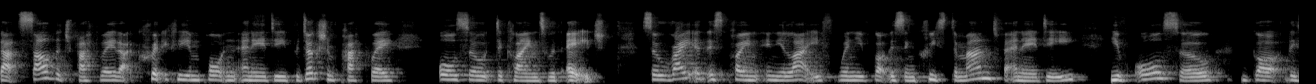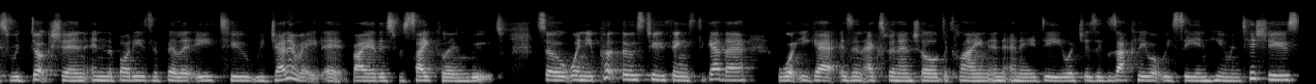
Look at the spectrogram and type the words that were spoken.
that salvage pathway that critically important nad production pathway also declines with age So, right at this point in your life, when you've got this increased demand for NAD, you've also got this reduction in the body's ability to regenerate it via this recycling route. So, when you put those two things together, what you get is an exponential decline in NAD, which is exactly what we see in human tissues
